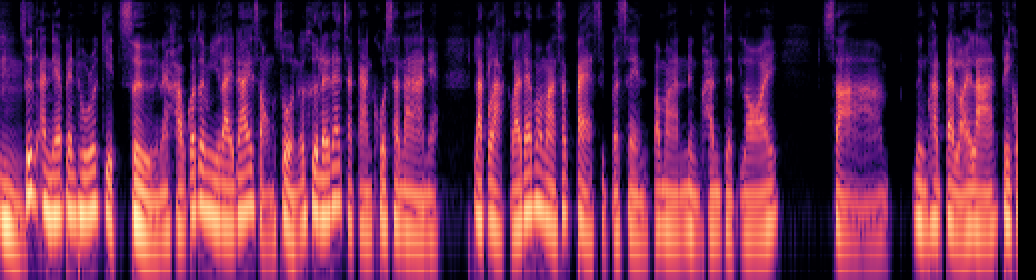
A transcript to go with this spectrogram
อืมซึ่งอันเนี้ยเป็นธุรกิจสื่อนะครับ ก็จะมีรายได้ 2 ส่วนก็คือรายได้จากการโฆษณาเนี่ย หลักๆรายได้ประมาณสัก 80%ประมาณ 1,703 1,800 ล้าน ตีก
